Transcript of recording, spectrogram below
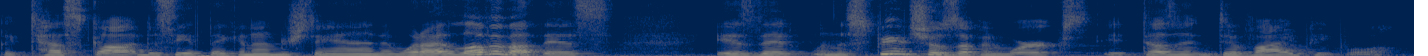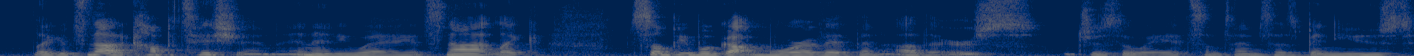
they test god to see if they can understand. And what i love about this is that when the spirit shows up and works it doesn't divide people. Like it's not a competition in any way. It's not like some people got more of it than others which is the way it sometimes has been used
